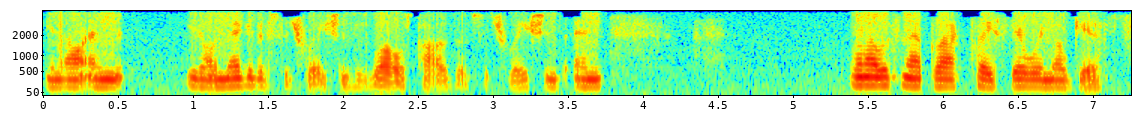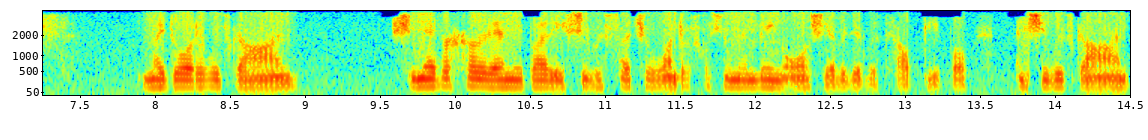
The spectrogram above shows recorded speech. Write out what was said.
You know, and you know, negative situations as well as positive situations. And when I was in that black place, there were no gifts. My daughter was gone. She never hurt anybody. She was such a wonderful human being. All she ever did was help people, and she was gone.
